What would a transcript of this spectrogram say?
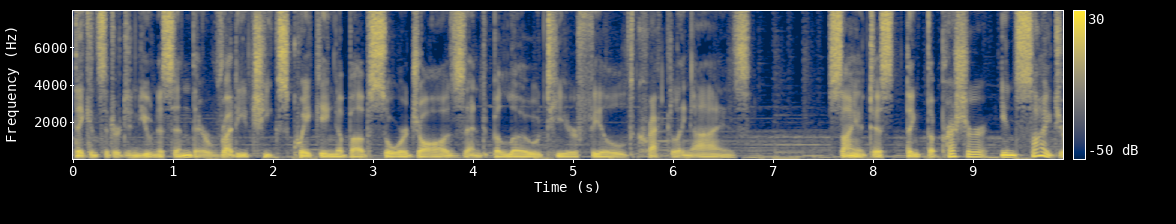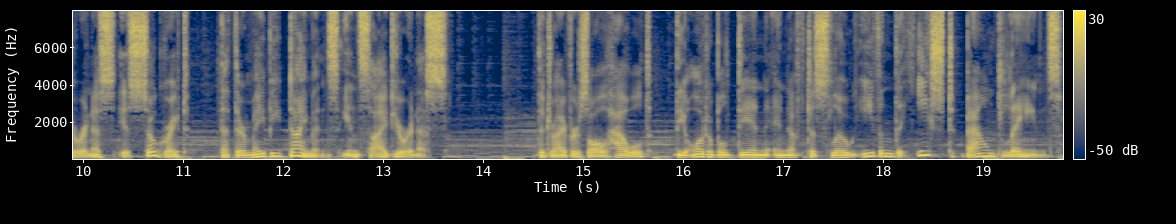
They considered in unison, their ruddy cheeks quaking above sore jaws and below tear filled, crackling eyes. Scientists think the pressure inside Uranus is so great that there may be diamonds inside Uranus. The drivers all howled, the audible din enough to slow even the eastbound lanes,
